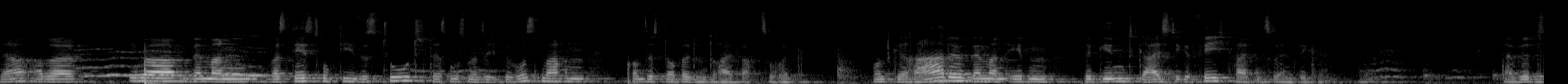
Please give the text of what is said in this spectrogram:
ja, aber immer, wenn man was Destruktives tut, das muss man sich bewusst machen, kommt es doppelt und dreifach zurück. Und gerade wenn man eben beginnt, geistige Fähigkeiten zu entwickeln, da wird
